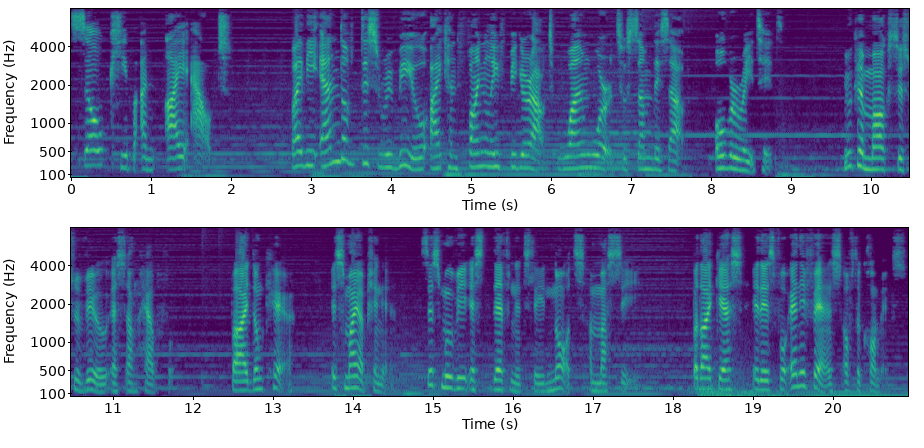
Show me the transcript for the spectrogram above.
So keep an eye out. By the end of this review, I can finally figure out one word to sum this up overrated. You can mark this review as unhelpful, but I don't care. It's my opinion. This movie is definitely not a must see, but I guess it is for any fans of the comics.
